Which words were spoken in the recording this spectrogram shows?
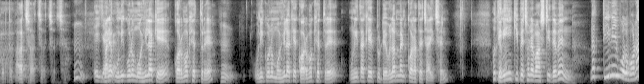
করতে পারেন। আচ্ছা আচ্ছা আচ্ছা আচ্ছা। হুম এই মানে উনি কোনো মহিলাকে কর্মক্ষেত্রে হুম। উনি কোনো মহিলাকে কর্মক্ষেত্রে উনি তাকে একটু ডেভেলপমেন্ট করাতে চাইছেন তিনিই কি পেছনে বাঁশটি দেবেন? না তিনি বলব না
